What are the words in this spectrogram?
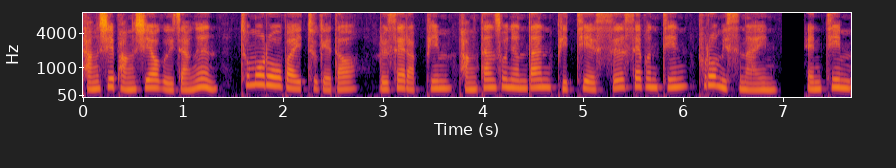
당시 방시혁 의장은 투모로우바이투게더, 르세라핌, 방탄소년단, BTS, 세븐틴, 프로미스나인, 엔팀,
